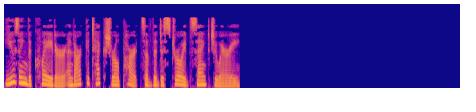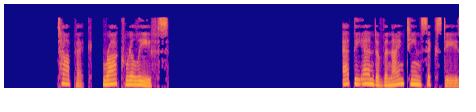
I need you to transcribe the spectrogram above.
using the quator and architectural parts of the destroyed sanctuary. Rock reliefs At the end of the 1960s,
